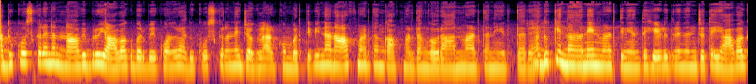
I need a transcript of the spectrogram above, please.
ಅದಕ್ಕೋಸ್ಕರ ನಾನು ನಾವಿಬ್ಬರು ಯಾವಾಗ ಬರಬೇಕು ಅಂದರೂ ಅದಕ್ಕೋಸ್ಕರನೇ ಜಗಳ ಆಡ್ಕೊಂಬರ್ತೀವಿ ನಾನು ಆಫ್ ಮಾಡ್ದಂಗೆ ಆಫ್ ಮಾಡ್ದಂಗೆ ಅವ್ರು ಆನ್ ಮಾಡ್ತಾನೆ ಇರ್ತಾರೆ. ಅದಕ್ಕೆ ನಾನೇನು ಮಾಡ್ತೀನಿ ಅಂತ ಹೇಳಿದ್ರೆ ನನ್ನ ಜೊತೆ ಯಾವಾಗ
